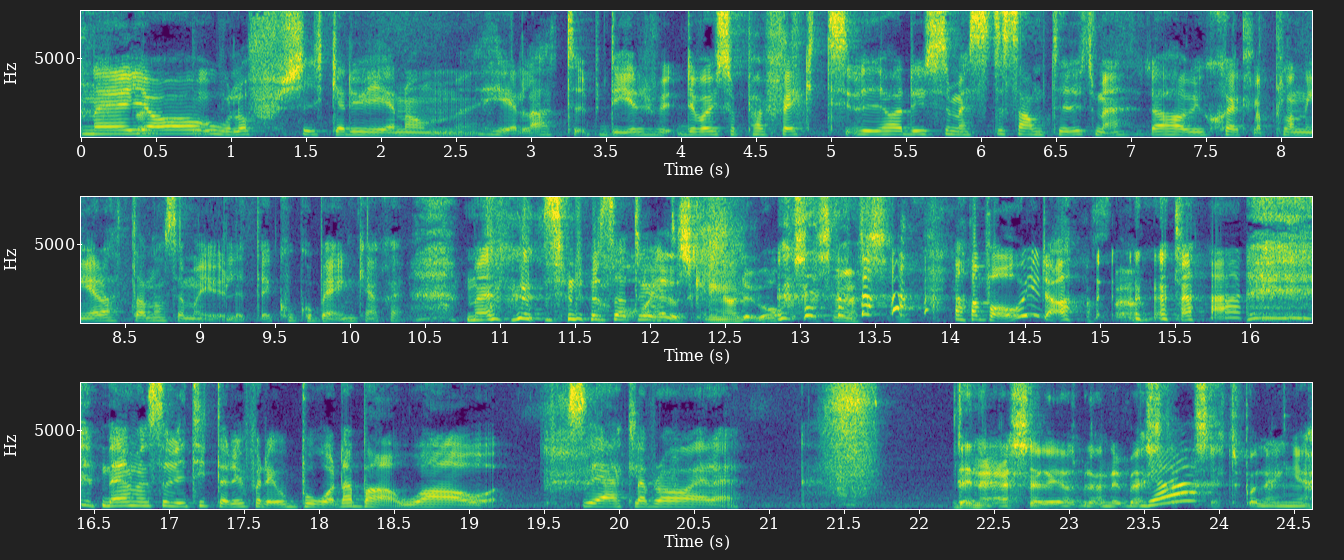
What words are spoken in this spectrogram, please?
Nej, jag och Olof kikade ju igenom hela typ DIR. Det var ju så perfekt. Vi hade ju semester samtidigt med. Det har vi ju självklart planerat, annars är man ju lite kokobäng kanske. Men så då satt vi... älskling, har du också semester? Han bara oj då. Nej men så vi tittade ju på det och båda bara wow så jäkla bra är det. Den är seriöst bland det bästa Ja. jag sett på länge.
